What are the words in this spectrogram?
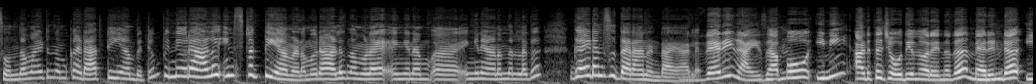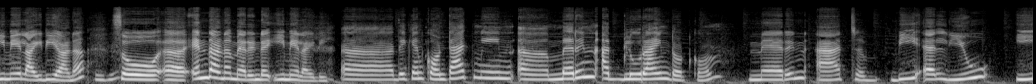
സ്വന്തമായിട്ട് നമുക്ക് അഡാപ്റ്റ് ചെയ്യാൻ പറ്റും. പിന്നെ ഒരാൾ ഇൻസ്ട്രക്ട് ചെയ്യാൻ വേണം. ഒരാൾ നമ്മളെ എങ്ങനെ എങ്ങനെയാണെന്നുള്ളത് ഗൈഡൻസ് തരാനുണ്ടായാൽ വെരി നൈസ് അപ്പോ ഇനി അടുത്ത ചോദ്യം എന്ന് പറയുന്നത് മെറിന്റെ ഇമെയിൽ ഐ ഡി ആണ്. സോ എന്താണ് മെറിന്റെ email I D? They can contact me in Merin at Blue Rhine dot com Merin at B L U E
